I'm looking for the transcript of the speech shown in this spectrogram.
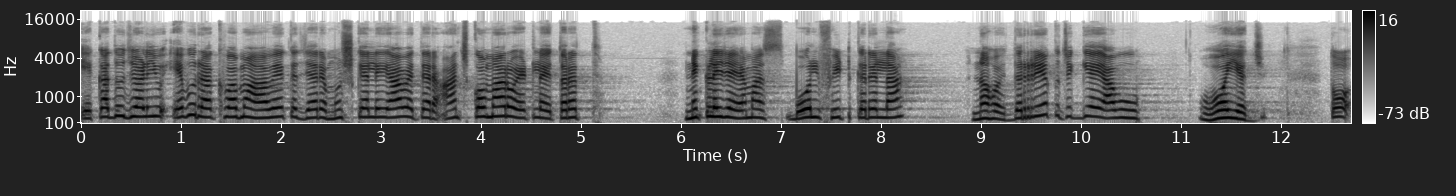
એકાદું જળિયું એવું રાખવામાં આવે કે જ્યારે મુશ્કેલી આવે ત્યારે આંચકો મારો એટલે તરત નીકળી જાય. એમાં બોલ ફિટ કરેલા ન હોય. દરેક જગ્યાએ આવું હોય જ. તો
